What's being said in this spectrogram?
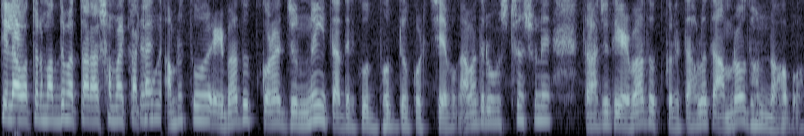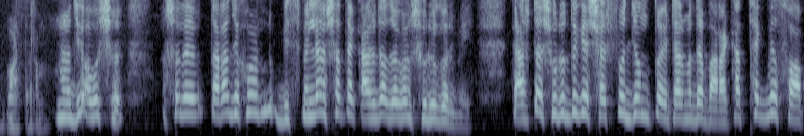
তিলাওয়াতের মাধ্যমে তারা সময় কাটায়। আমরা তো এবাদত করার জন্যই তাদেরকে উদ্বুদ্ধ করছি এবং আমাদের অনুষ্ঠান শুনে তারা যদি এবাদত করে তাহলে তো আমরাও ধন্য হব মহতারাম। হ্যাঁ জি অবশ্যই। আসলে তারা যখন বিসমিল্লার সাথে কাজটা যখন শুরু করবে, কাজটা শুরু থেকে শেষ পর্যন্ত এটার মধ্যে বারাকাত থাকবে সব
